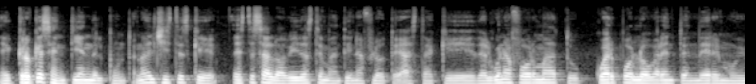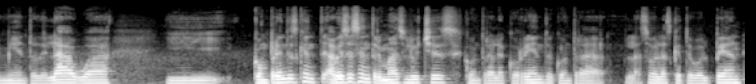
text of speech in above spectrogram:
eh, creo que se entiende el punto, ¿no? El chiste es que este salvavidas te mantiene a flote hasta que de alguna forma tu cuerpo logra entender el movimiento del agua y comprendes que a veces entre más luches contra la corriente, contra las olas que te golpean,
